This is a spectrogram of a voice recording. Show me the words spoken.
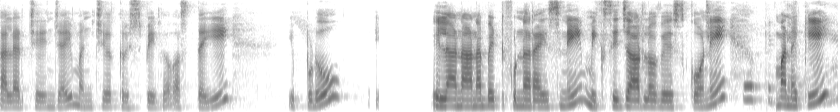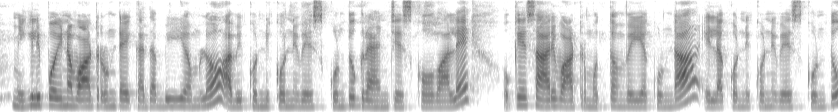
కలర్ చేంజ్ అయ్యి మంచిగా క్రిస్పీగా వస్తాయి. ఇప్పుడు ఇలా నానబెట్టుకున్న రైస్ని మిక్సీ జార్లో వేసుకొని మనకి మిగిలిపోయిన వాటర్ ఉంటాయి కదా బియ్యంలో అవి కొన్ని కొన్ని వేసుకుంటూ గ్రైండ్ చేసుకోవాలి. ఒకేసారి వాటర్ మొత్తం వేయకుండా ఇలా కొన్ని కొన్ని వేసుకుంటూ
